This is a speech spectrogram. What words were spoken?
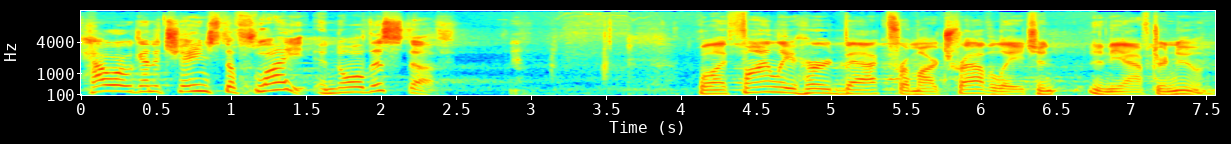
How are we going to change the flight and all this stuff? Well, I finally heard back from our travel agent in the afternoon.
